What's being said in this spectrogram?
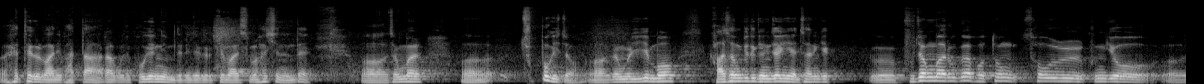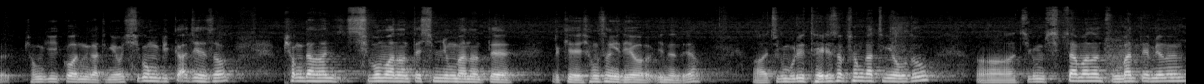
혜택을 많이 봤다라고 이제 고객님들이 이제 그렇게 말씀을 하시는데 어, 정말 어, 축복이죠. 어, 정말 이게 뭐 가성비도 굉장히 괜찮은 게 그 구정마루가 보통 서울 근교 어, 경기권 같은 경우 시공비까지 해서 평당 한 15만 원대, 16만 원대 이렇게 형성이 되어 있는데요. 어, 지금 우리 대리석형 같은 경우도 어, 지금 14만 원 중반대면은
